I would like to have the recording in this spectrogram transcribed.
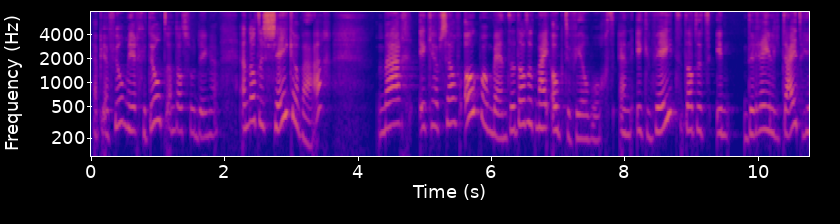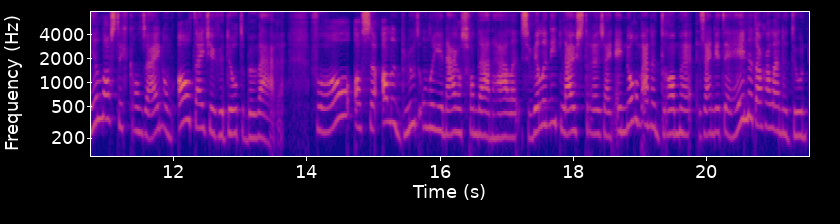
Heb jij veel meer geduld en dat soort dingen. En dat is zeker waar. Maar ik heb zelf ook momenten dat het mij ook te veel wordt. En ik weet dat het in de realiteit heel lastig kan zijn om altijd je geduld te bewaren. Vooral als ze al het bloed onder je nagels vandaan halen. Ze willen niet luisteren, zijn enorm aan het drammen, zijn dit de hele dag al aan het doen.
